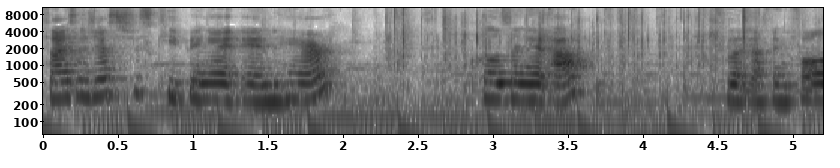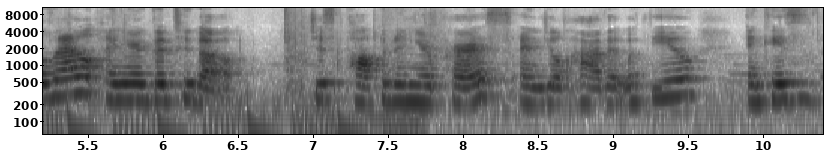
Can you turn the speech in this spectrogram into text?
So I suggest just keeping it in here, closing it up so that nothing falls out and you're good to go. Just pop it in your purse and you'll have it with you in case of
